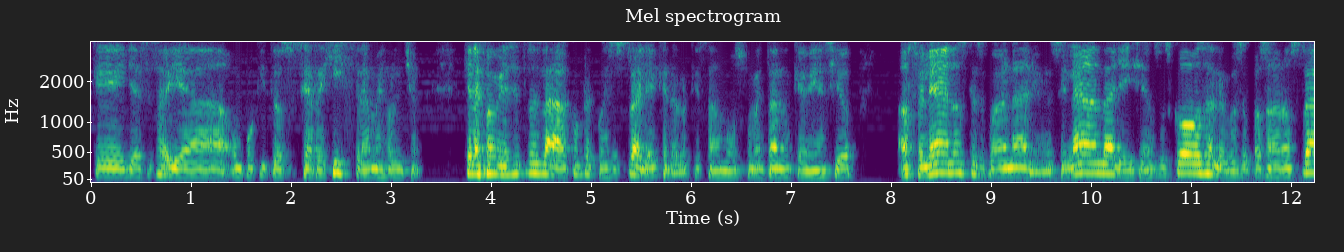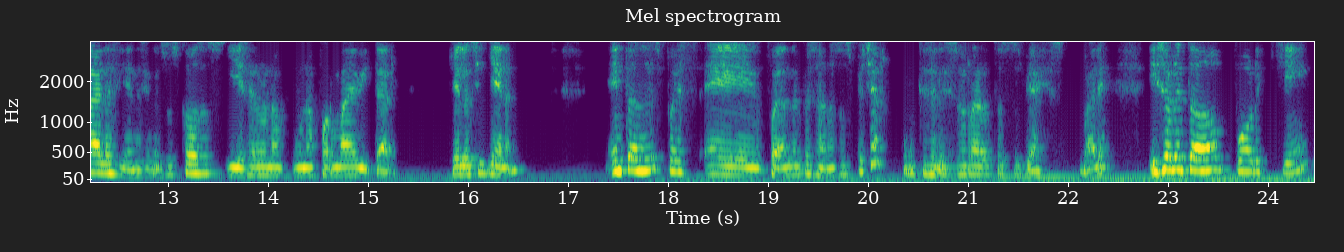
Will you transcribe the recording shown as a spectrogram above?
que ya se sabía un poquito, se registra, mejor dicho, que la familia se trasladaba con frecuencia a Australia, que era lo que estábamos comentando, que habían sido australianos que se fueron a Nueva Zelanda, ya hicieron sus cosas, luego se pasaban a Australia, seguían haciendo sus cosas, y esa era una, una forma de evitar que lo siguieran. Entonces, pues eh, fue donde empezaron a sospechar, como que se les hizo raro todos estos viajes, ¿vale? Y sobre todo porque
